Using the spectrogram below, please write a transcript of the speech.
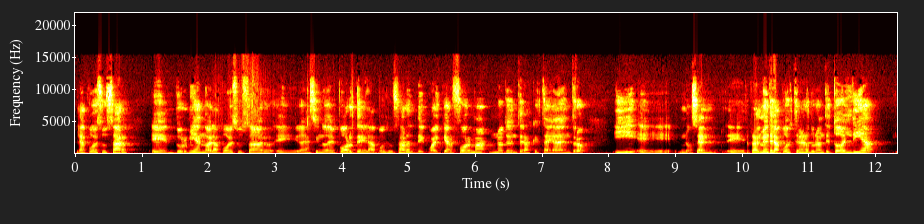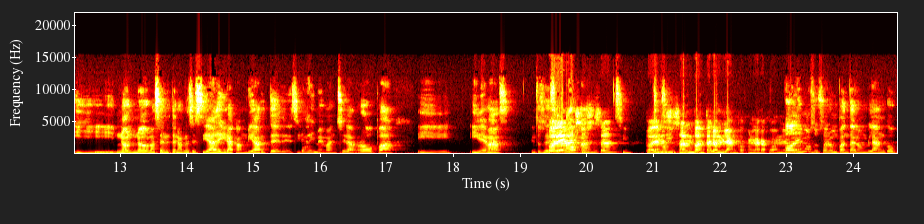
la podés usar eh, durmiendo, la podés usar eh, haciendo deporte, la podés usar de cualquier forma, no te enterás que está ahí adentro y, eh, o sea, realmente la podés tener durante todo el día y no, no vas a tener necesidad de ir a cambiarte, de decir, ay, me manché la ropa y, y demás. Entonces, Podemos además- usar- sí. Podemos Sí, sí. usar un pantalón blanco con la capa. ¿no? Podemos usar un pantalón blanco.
